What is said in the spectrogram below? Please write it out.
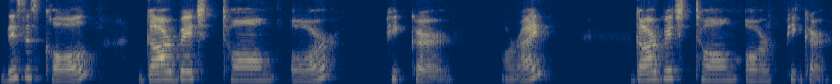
This is called garbage tongue or picker. All right? Garbage tongue or picker.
